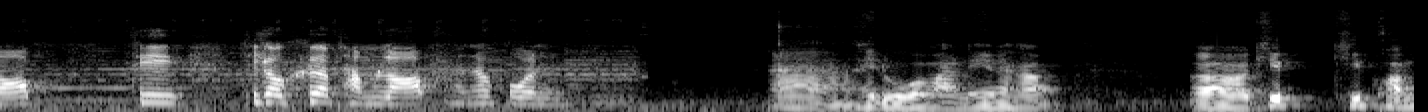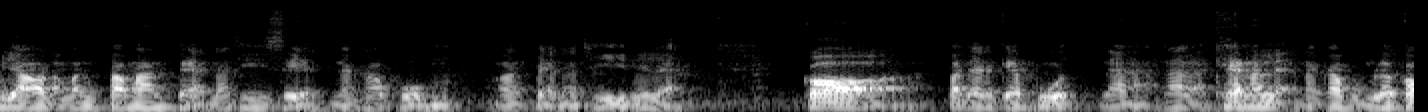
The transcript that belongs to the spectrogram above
ล็อบที่ที่เขาเคลือบทำล็อบนะทุกคน อ่า ให้ดูประมาณนี้นะครับเอ่อคลิปคลิปความยาวนะมันประมาณ 8 นาทีเศษนะครับผมประมาณ 8 นาทีนี่แหละ ก็ป้าแตนแกพูดนะนั่นแหละแค่นั้นแหละนะครับผมแล้วก็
